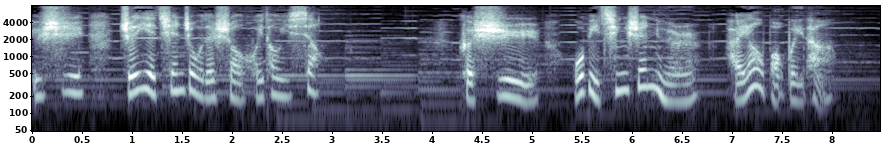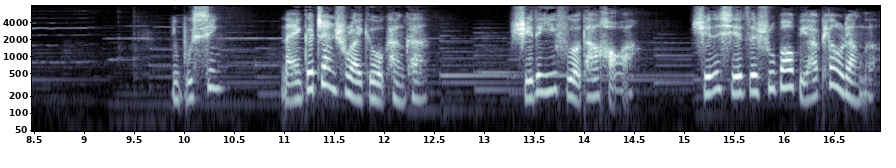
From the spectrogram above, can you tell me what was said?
于是哲野牵着我的手回头一笑。可是我比亲生女儿还要宝贝她。你不信？哪一个站出来给我看看？谁的衣服有她好啊？谁的鞋子、书包比她漂亮的？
